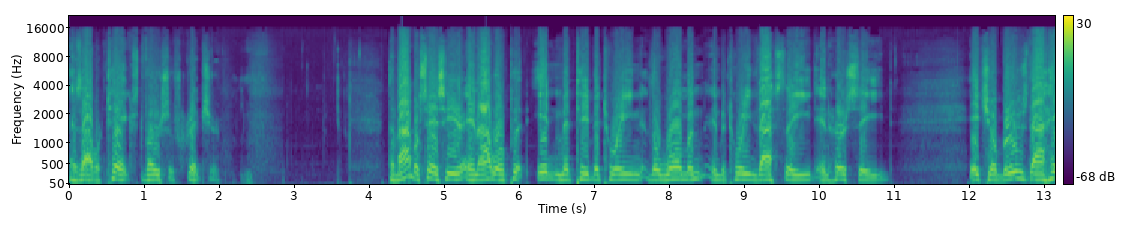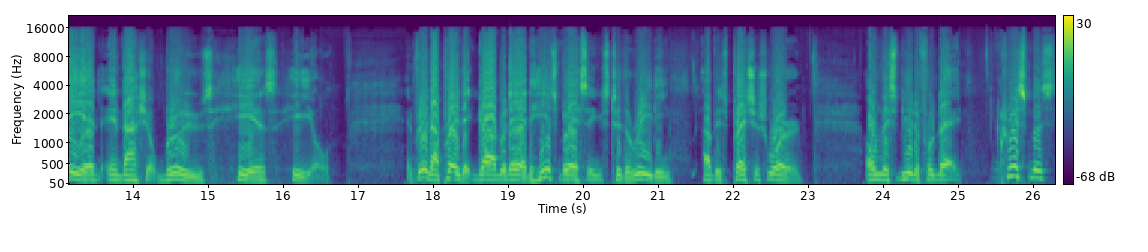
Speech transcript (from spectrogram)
as our text verse of Scripture. The Bible says here, And I will put enmity between the woman and between thy seed and her seed. It shall bruise thy head, and thou shalt bruise his heel. And friend, I pray that God would add his blessings to the reading of his precious word on this beautiful day. Christmas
